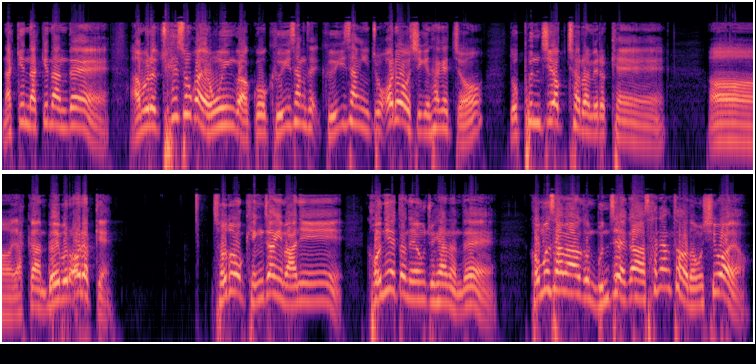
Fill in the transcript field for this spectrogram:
낮긴 낮긴 한데 아무래도 최소가 영웅인 것 같고 그 이상 그 이상이 좀 어려워지긴 하겠죠. 높은 지역처럼 이렇게 어 약간 맵을 어렵게 저도 굉장히 많이 건의했던 내용 중에 하나인데 검은 사막은 문제가 사냥터가 너무 쉬워요.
